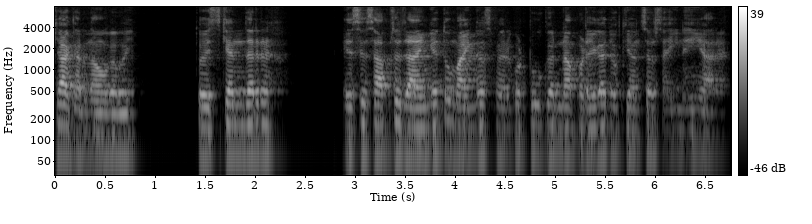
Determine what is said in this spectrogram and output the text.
क्या करना होगा भाई? तो इसके अंदर इस हिसाब से जाएँगे तो माइनस मेरे को टू करना पड़ेगा, जो कि आंसर सही नहीं आ रहा है।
